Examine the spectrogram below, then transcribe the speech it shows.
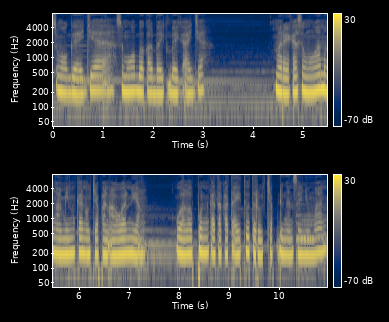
semoga aja semua bakal baik-baik aja. Mereka semua mengaminkan ucapan awan yang walaupun kata-kata itu terucap dengan senyuman,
